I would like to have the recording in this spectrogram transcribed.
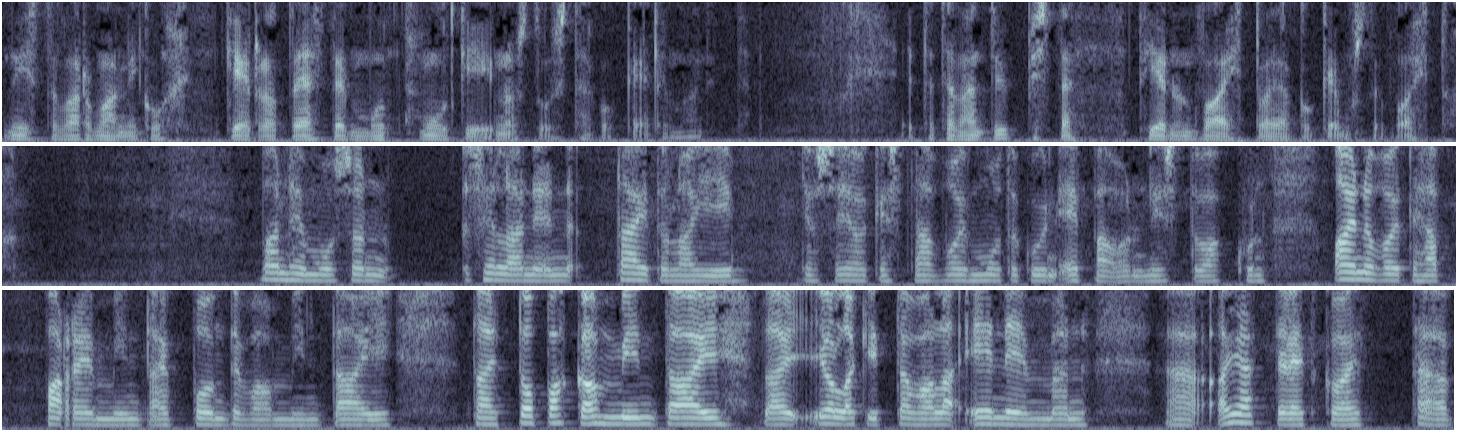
niistä varmaan niin kerrotaan ja sitten muut, muutkin innostuu sitä kokeilemaan. Että, että tämän tyyppistä tiedon vaihtoa ja kokemusten vaihtoa. Vanhemmuus on sellainen taitolaji, jossa ei oikeastaan voi muuta kuin epäonnistua, kun aina voi tehdä paremmin tai pontevammin tai, tai topakammin tai, tai jollakin tavalla enemmän. Ajatteletko, että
